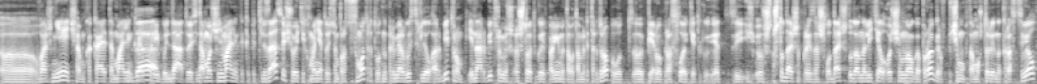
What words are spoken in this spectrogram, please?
э, важнее, чем какая-то маленькая да, прибыль. Да, да то есть да. там очень маленькая капитализация еще этих монет, то есть он просто смотрит, вот, например, выстрелил арбитрум, и на арбитруме что это говорит, помимо того, там ретродропа, вот э, первой прослойки, это, это, что дальше произошло? Дальше туда налетело очень много прогеров, почему? Потому что рынок расцвел,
